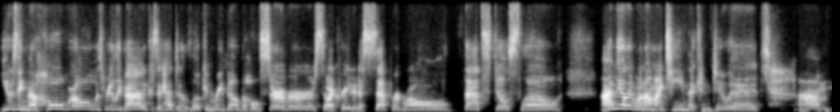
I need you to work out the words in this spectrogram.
Using the whole role was really bad because it had to look and rebuild the whole server. So I created a separate role. That's still slow. I'm the only one on my team that can do it. Um,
